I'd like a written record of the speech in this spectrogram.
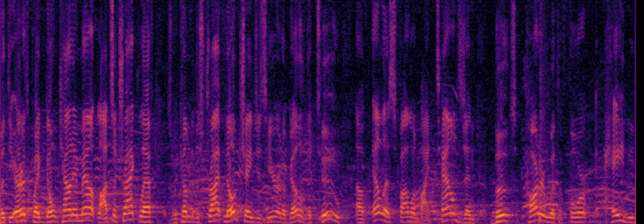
but the earthquake, don't count him out. Lots of track left. As we come to the stripe, no changes here. It'll go the two of Ellis, followed by Townsend, Bootes, Carter with a four, Hayden,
